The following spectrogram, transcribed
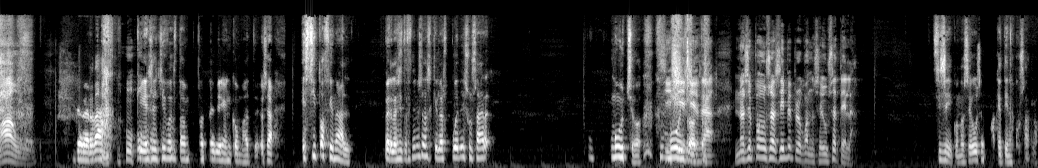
¡Wow! De verdad, que ese hechizo está bastante bien en combate. O sea, es situacional, pero las situaciones en las que los puedes usar mucho. Sí, muy sí, sí, o sea, no se puede usar siempre, pero cuando se usa tela. Sí, sí, cuando se usa, ¿por qué tienes que usarlo?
